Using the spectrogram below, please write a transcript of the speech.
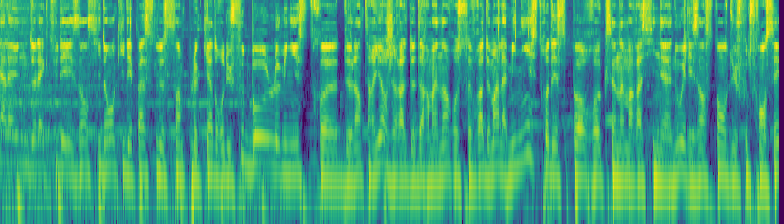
à la une de l'actu des incidents qui dépassent le simple cadre du football, le ministre de l'Intérieur Gérald Darmanin recevra demain la ministre des Sports Roxana Maracineanu et les instances du foot français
